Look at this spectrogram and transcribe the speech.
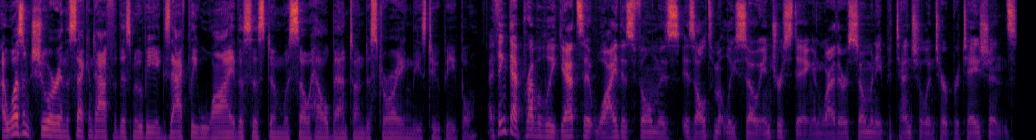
I wasn't sure in the second half of this movie exactly why the system was so hell bent on destroying these two people. I think that probably gets at why this film is is ultimately so interesting and why there are so many potential interpretations.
